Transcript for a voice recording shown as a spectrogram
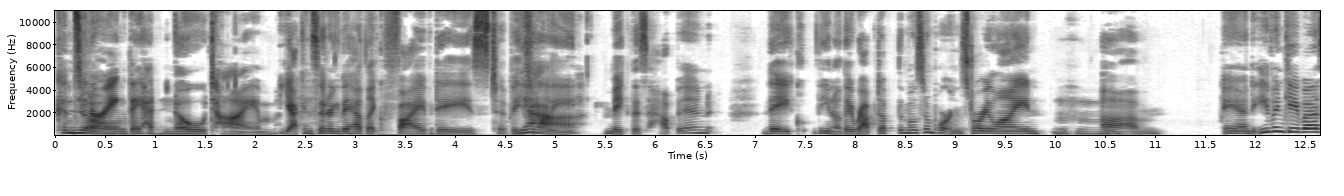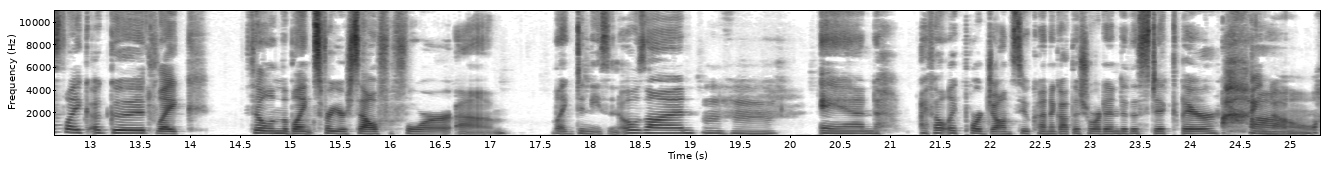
considering No. they had no time. Yeah, considering they had like five days to basically Yeah. make this happen, they you know they wrapped up the most important storyline. hmm um and even gave us like a good like fill in the blanks for yourself for um like denise and ozan hmm and i felt like poor Cansu kind of got the short end of the stick there I Um, know.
